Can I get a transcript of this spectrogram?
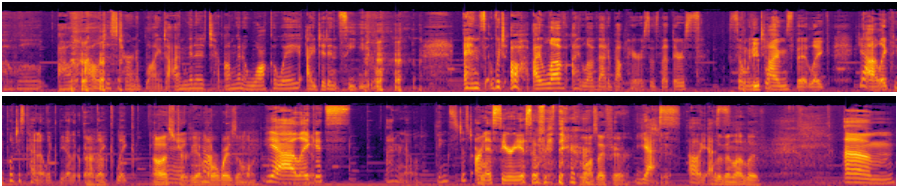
"But well, I'll I'll just turn a blind eye. I'm gonna tur- I'm gonna walk away. I didn't see you." and which oh, I love I love that about Paris is that there's so many people? times that like yeah like people just kind of look the other way like like Oh, that's eh, true. Yeah, not- more ways than one. yeah like Yeah. it's I don't know things just aren't as serious over there. Laissez faire. Yes. Oh yes. Live and let live. Um.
